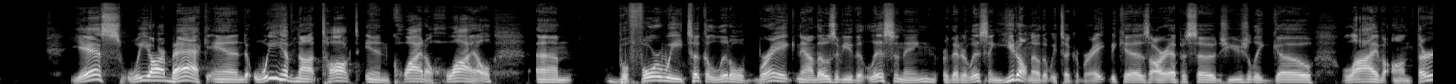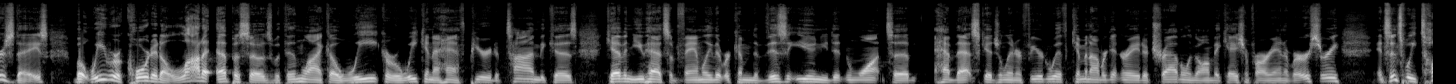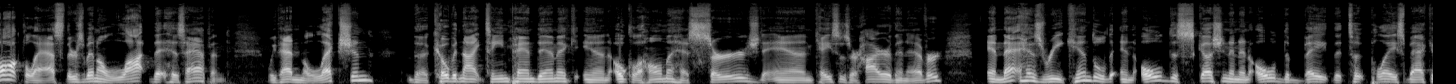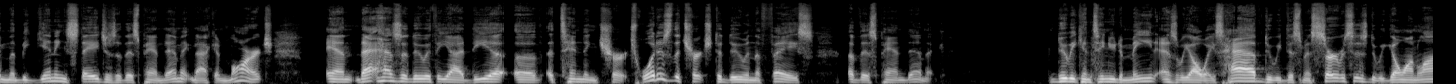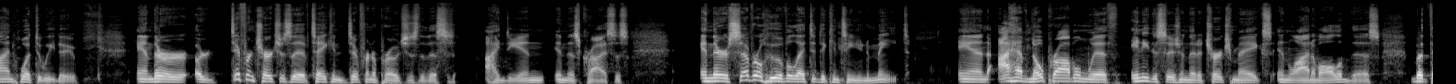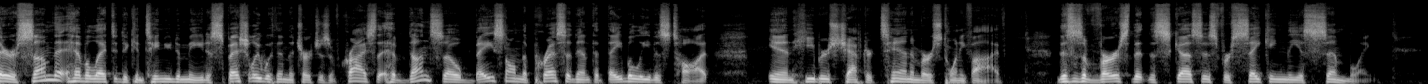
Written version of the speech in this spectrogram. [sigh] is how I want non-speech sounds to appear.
Yes, we are back, and we have not talked in quite a while. Um, before we took a little break now those of you that listening or that are listening you don't know that we took a break because our episodes usually go live on thursdays but we recorded a lot of episodes within like a week or a week and a half period of time because kevin you had some family that were coming to visit you and you didn't want to have that schedule interfered with. Kim and i were getting ready to travel and go on vacation for our anniversary. And since we talked last there's been a lot that has happened. We've had an election the COVID 19 pandemic in Oklahoma has surged and cases are higher than ever. And that has rekindled an old discussion and an old debate that took place back in the beginning stages of this pandemic back in March. And that has to do with the idea of attending church. What is the church to do in the face of this pandemic? Do we continue to meet as we always have? Do we dismiss services? Do we go online? What do we do? And there are different churches that have taken different approaches to this idea in, in this crisis. And there are several who have elected to continue to meet. And I have no problem with any decision that a church makes in light of all of this. But there are some that have elected to continue to meet, especially within the churches of Christ, that have done so based on the precedent that they believe is taught in Hebrews chapter 10 and verse 25. This is a verse that discusses forsaking the assembling.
